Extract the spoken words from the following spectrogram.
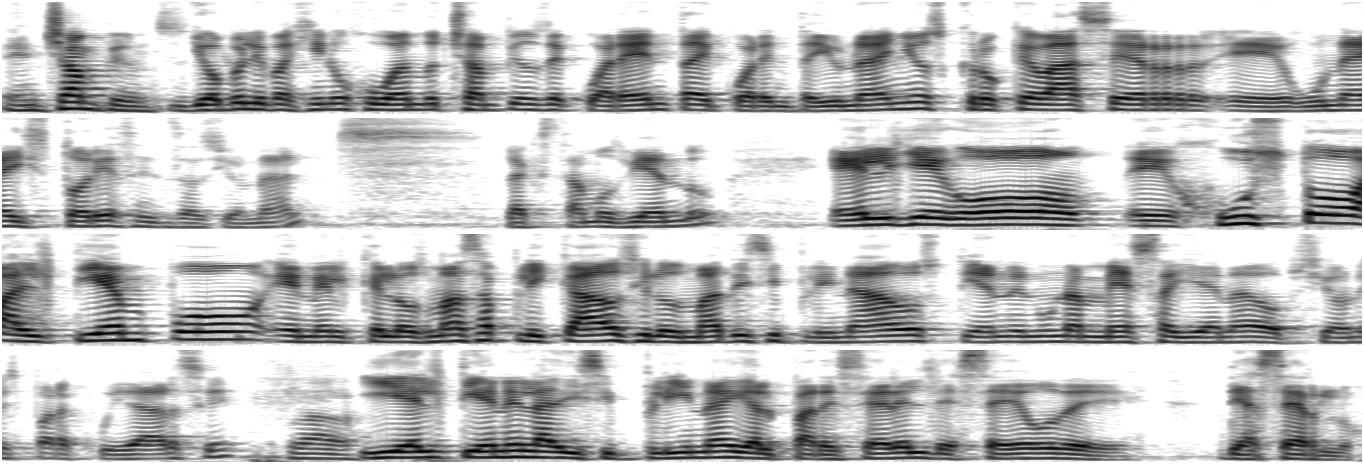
En Champions. Yo me lo imagino jugando Champions de 40, de 41 años. Creo que va a ser eh, una historia sensacional la que estamos viendo. Él llegó eh, justo al tiempo en el que los más aplicados y los más disciplinados tienen una mesa llena de opciones para cuidarse. Claro. Y él tiene la disciplina y al parecer el deseo de, de hacerlo.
